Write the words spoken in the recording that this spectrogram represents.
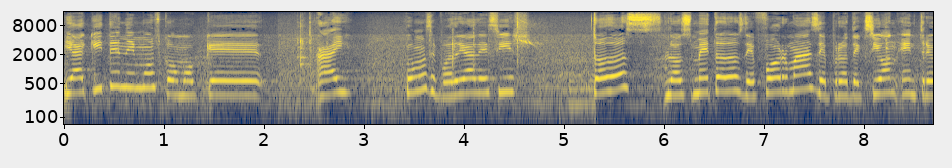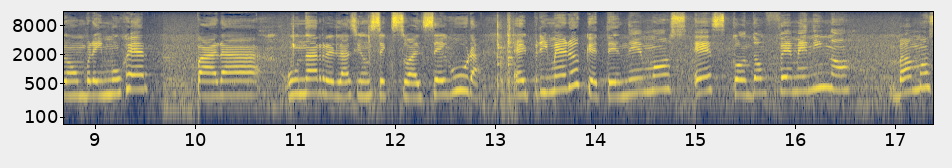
Y aquí tenemos como que ay, ¿cómo se podría decir? Todos los métodos de formas de protección entre hombre y mujer para una relación sexual segura. El primero que tenemos es condón femenino. Vamos,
